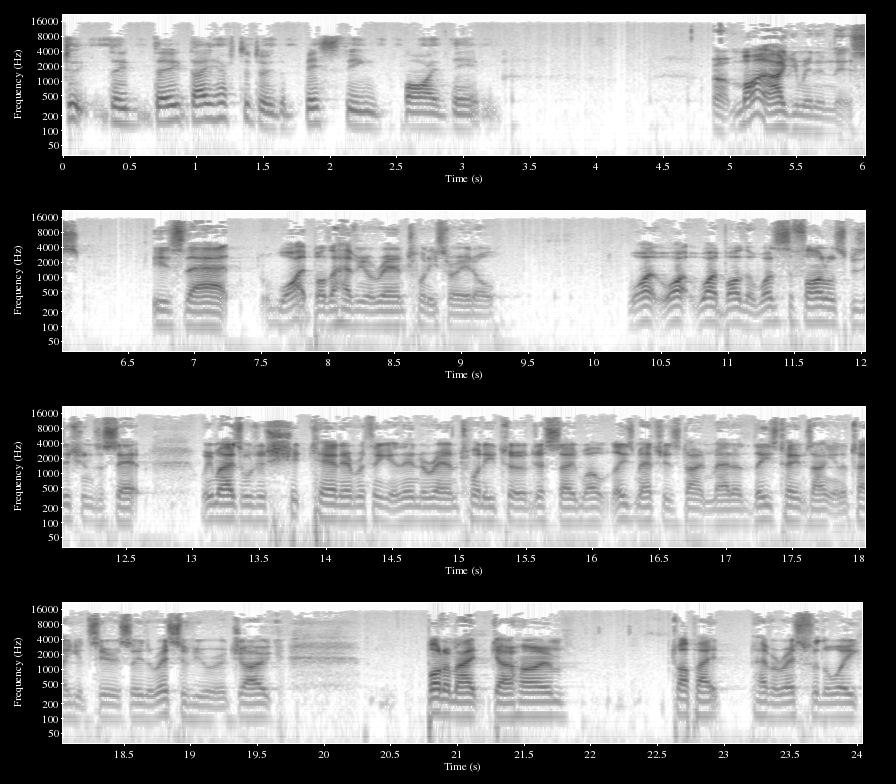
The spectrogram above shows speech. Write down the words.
do they they they have to do the best thing by them. Right, my argument in this is that why bother having a round 23 at all? Why, why, why bother? Once the finals positions are set, we may as well just shit can everything and then around 22 and just say, well, these matches don't matter. These teams aren't going to take it seriously. The rest of you are a joke. Bottom eight, go home. Top eight, have a rest for the week.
